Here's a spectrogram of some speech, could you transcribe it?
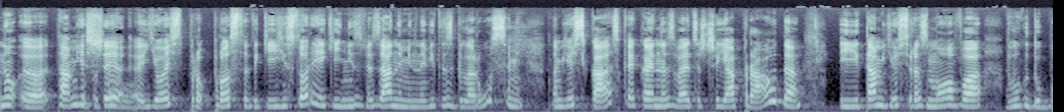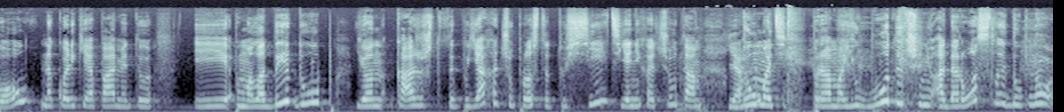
Ну э, там Ну, яшчэ э, ёсць про просто такія гісторыі якія не звязаны менавіта з беларусамі там ёсць казка якая называется чыя праўда і там ёсць размова двух дубоў наколькі я памятаю і малады дуб ён кажа што тыпу я хочу просто тусіць я не хочу там Я- думаць пра маю будучыню а дарослы дуб ну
